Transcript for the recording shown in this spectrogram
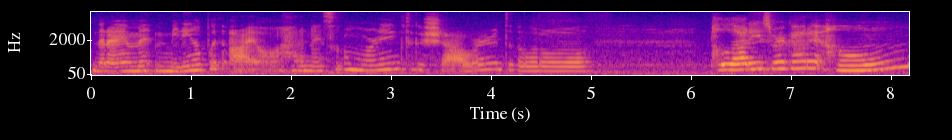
Then I'm meeting up with Isle. Had a nice little morning, took a shower, did a little Pilates workout at home.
